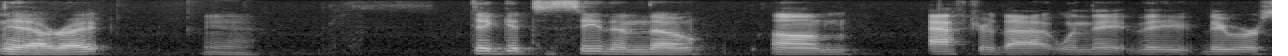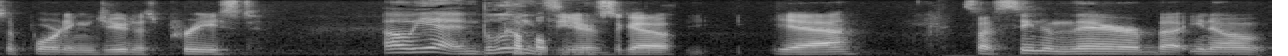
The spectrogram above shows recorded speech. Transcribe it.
Yeah, right. Yeah. Did get to see them though. Um, after that, when they, they, they were supporting Judas Priest. Oh yeah, in a couple of Bloomington. years ago. Yeah. So I've seen him there, but you know,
